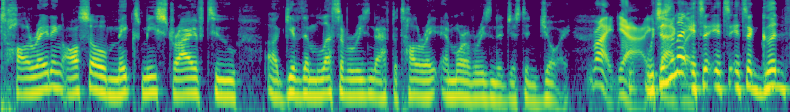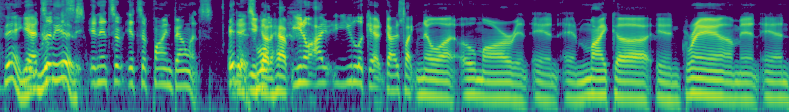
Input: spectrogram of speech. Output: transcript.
tolerating also makes me strive to uh, give them less of a reason to have to tolerate and more of a reason to just enjoy. right. Yeah, Which isn't it? It's a, it's, it's a good thing. yeah, it it's a- really is. and it's a it's a fine balance. It that is. You Well- got to have. You know, I you look at guys like Noah, Omar, and and and Micah, and Graham, and and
